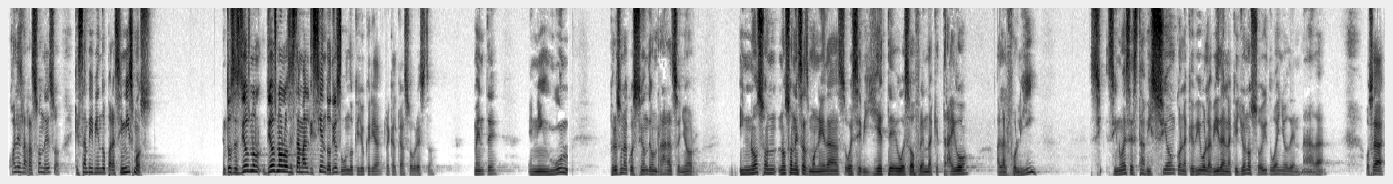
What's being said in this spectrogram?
¿Cuál es la razón de eso? Que están viviendo para sí mismos. Entonces Dios no, Dios no los está maldiciendo. Dios, segundo que yo quería recalcar sobre esto, mente en ningún, pero es una cuestión de honrar al Señor. Y no son, no son esas monedas o ese billete o esa ofrenda que traigo al alfolí, sino es esta visión con la que vivo la vida, en la que yo no soy dueño de nada. O sea,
